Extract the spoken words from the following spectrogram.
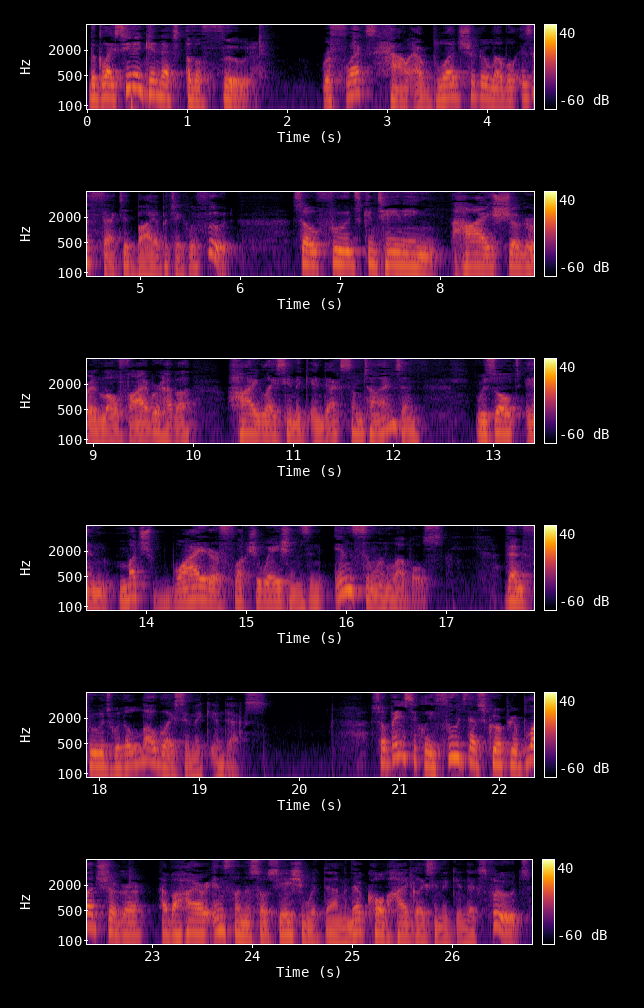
the glycemic index of a food reflects how our blood sugar level is affected by a particular food. So foods containing high sugar and low fiber have a high glycemic index sometimes and result in much wider fluctuations in insulin levels than foods with a low glycemic index. So basically, foods that screw up your blood sugar have a higher insulin association with them, and they're called high glycemic index foods.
